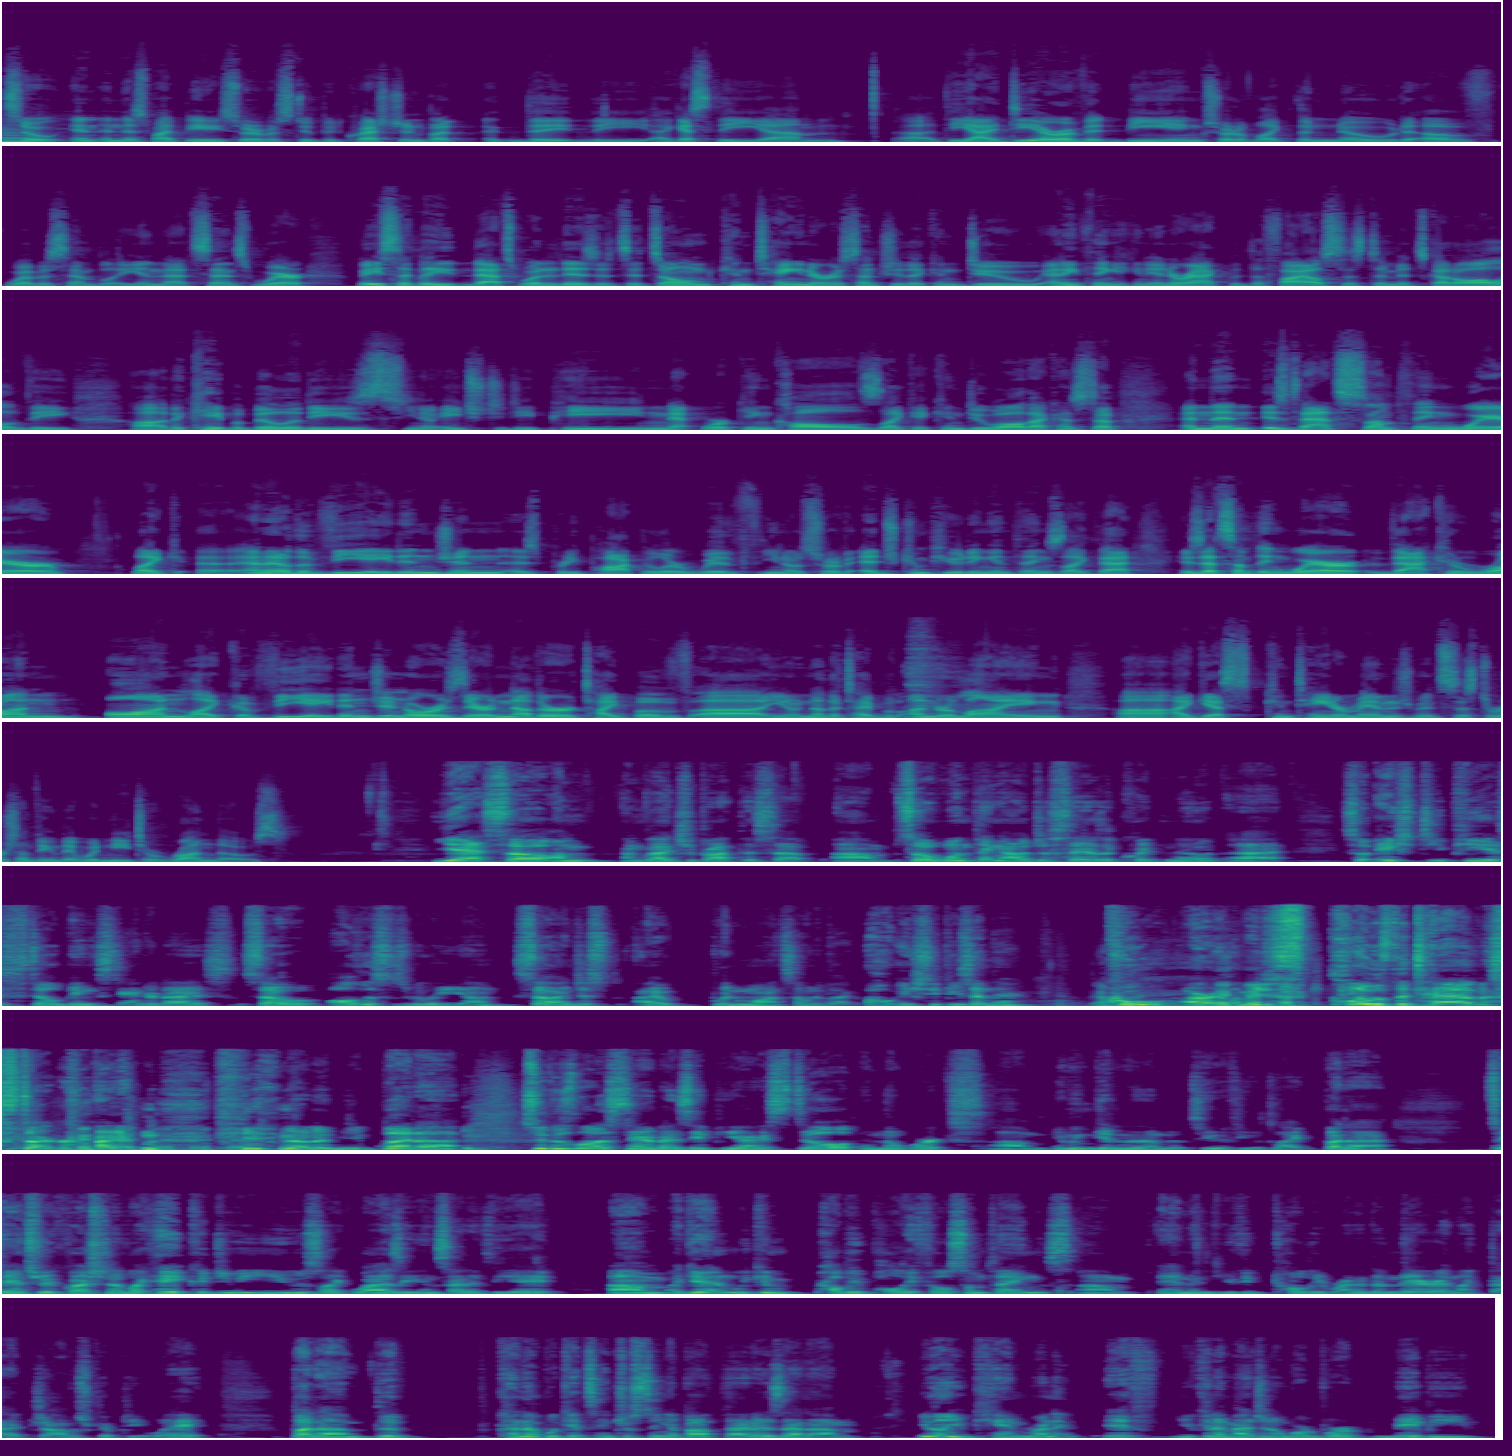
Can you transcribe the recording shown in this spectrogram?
So, and, and, this might be sort of a stupid question, but the the I guess the um, uh, the idea of it being sort of like the node of WebAssembly in that sense, where basically that's what it is. It's its own container essentially that can do anything. It can interact with the file system. It's got all of the uh, the capabilities, you know, HTTP networking calls, like it can do all that kind of stuff. And then is that something where like uh, and I know the V8 engine is pretty popular with you know sort of edge computing and things like that. Is that something where that can run on like a V8 engine, or is there another type of uh, you know another type of underlying uh, I guess container management system or something that would need to run those? Yeah, so I'm I'm glad you brought this up. Um, so one thing I'll just say as a quick note, uh, so HTTP is still being standardized. So all this is really young. So I just I wouldn't want someone to be like, oh, HTTP's in there. Cool. All right, let me just close the tab and start writing. you know what I mean? But uh, so there's a lot of standardized APIs still in the works, um, and we can get into them too if you would like. But uh, to answer your question of like, hey, could you use like WASI inside of V8? Um, again, we can probably polyfill some things, um, and then you could totally run it in there in like that JavaScripty way. But um, the kind of what gets interesting about that is that um, even though you can run it, if you can imagine a world where maybe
